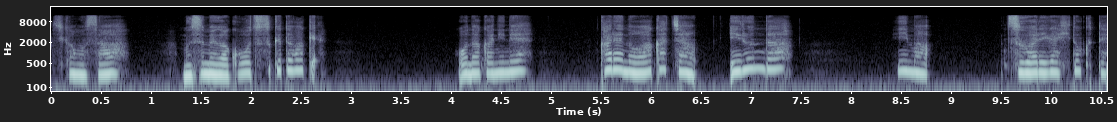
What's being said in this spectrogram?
しかもさ、娘がこう続けたわけ。お腹にね、彼の赤ちゃんいるんだ。今、つわりがひどくて、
